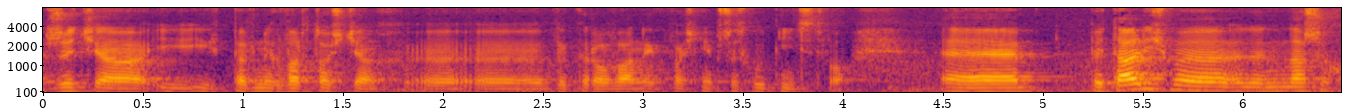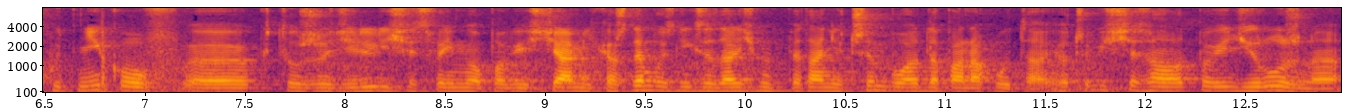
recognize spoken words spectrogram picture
życia i, w pewnych wartościach e, e wykreowanych właśnie przez hutnictwo. E, pytaliśmy naszych hutników, którzy dzielili się swoimi opowieściami, każdemu z nich zadaliśmy pytanie, czym była dla Pana huta. I oczywiście są odpowiedzi różne.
